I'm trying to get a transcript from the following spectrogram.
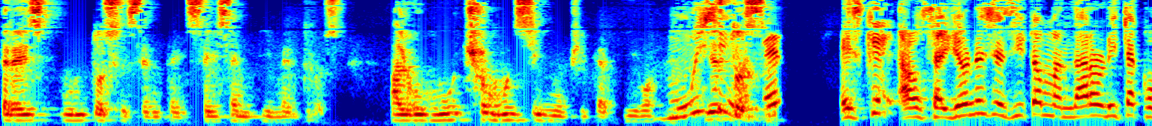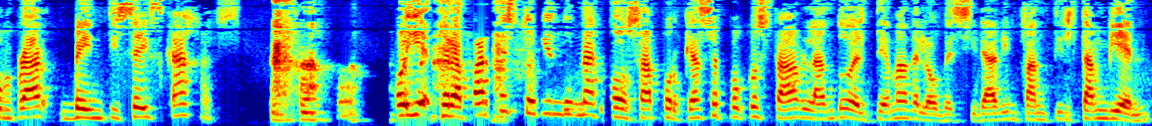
3.66 centímetros, algo mucho, muy significativo. Muy significativo. Es que, o sea, yo necesito mandar ahorita a comprar 26 cajas. Oye, pero aparte estoy viendo una cosa, porque hace poco estaba hablando del tema de la obesidad infantil también.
